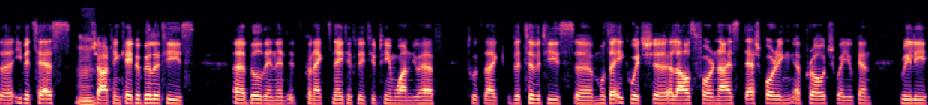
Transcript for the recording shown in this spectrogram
uh, IBCS mm. charting capabilities uh, built in, and it connects natively to TM1. You have tools like Vertivity's uh, Mosaic, which uh, allows for a nice dashboarding approach where you can really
